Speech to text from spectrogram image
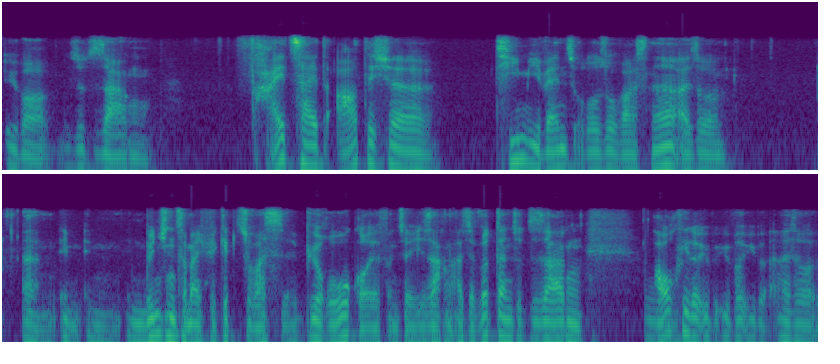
über sozusagen freizeitartige Team-Events oder sowas, ne? also ähm, im, im, in München zum Beispiel gibt es sowas äh, Bürogolf und solche Sachen. Also wird dann sozusagen mhm. auch wieder über, über, über, also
